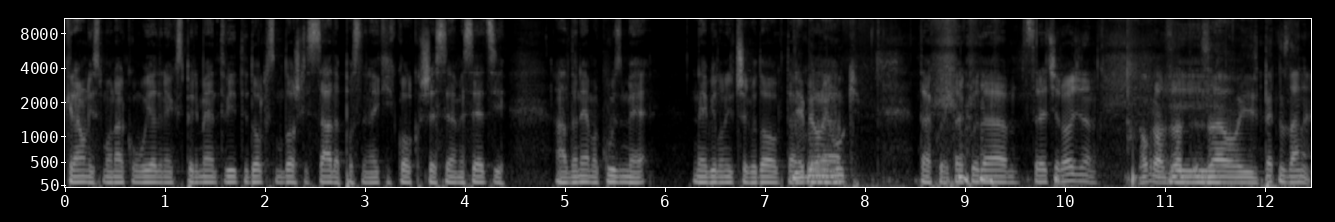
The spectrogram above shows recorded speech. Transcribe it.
krenuli smo onako u jedan eksperiment, vidite dok smo došli sada posle nekih koliko, 6-7 meseci, ali da nema Kuzme, ne bilo ničeg od ovog. Tako Ne bilo da, ni Luki. Tako je, tako da sreće rođendan. Dobro, za, I- za ovaj 15 dana.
